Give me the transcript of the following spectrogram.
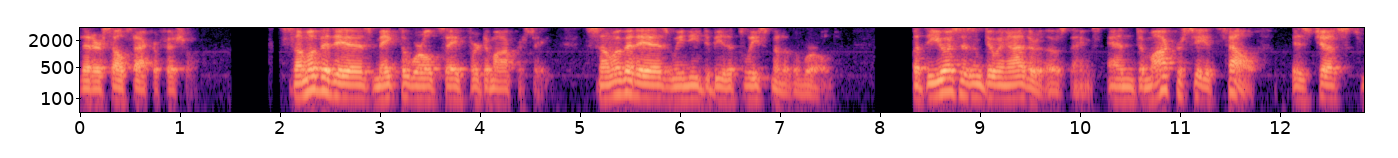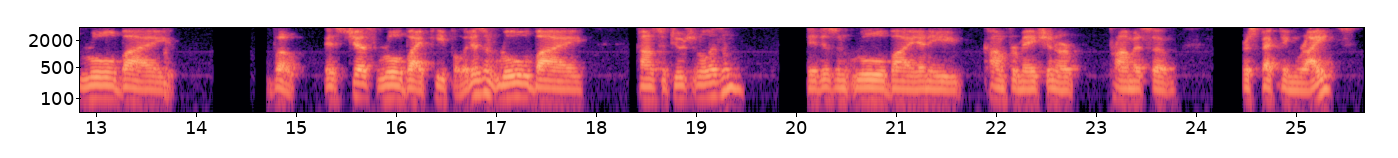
that are self-sacrificial. Some of it is make the world safe for democracy. Some of it is we need to be the policeman of the world. But the US isn't doing either of those things. And democracy itself is just ruled by vote. It's just ruled by people. It isn't ruled by constitutionalism. It isn't ruled by any confirmation or promise of respecting rights.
